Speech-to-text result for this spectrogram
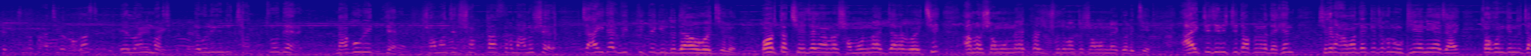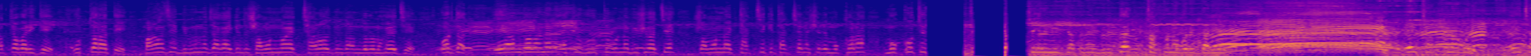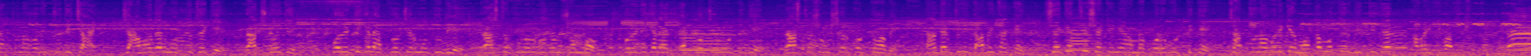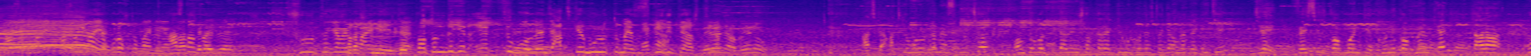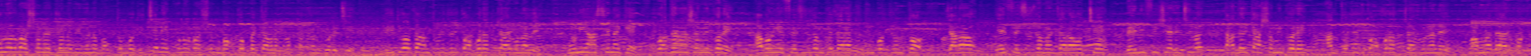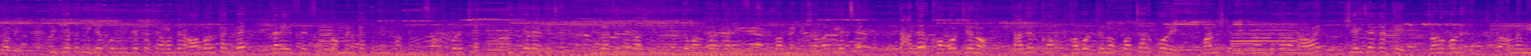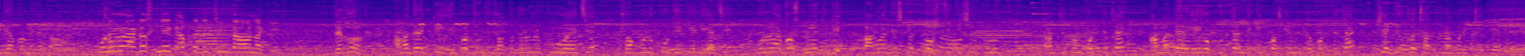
সেটি ছিল পাঁচই অগস্ট এই লং মার্চ। এগুলি কিন্তু ছাত্রদের নাগরিকদের সমাজের সব ক্লাসের মানুষের চাহিদার ভিত্তিতে কিন্তু দেওয়া হয়েছিল। অর্থাৎ সেই জায়গায় আমরা সমন্বয়ক যারা রয়েছি আমরা সমন্বয়কটা শুধুমাত্র সমন্বয় করেছি। আরেকটি জিনিস যদি আপনারা দেখেন সেখানে আমাদেরকে যখন উঠিয়ে নিয়ে যায় তখন কিন্তু যাত্রাবাড়িতে উত্তরাতে বাংলাদেশের বিভিন্ন জায়গায় কিন্তু সমন্বয়ক ছাড়াও কিন্তু আন্দোলন হয়েছে। অর্থাৎ এই আন্দোলনের একটি গুরুত্বপূর্ণ বিষয় হচ্ছে সমন্বয়ক থাকছে কি থাকছে না সেটা মুখ্য না মুখ্য হচ্ছে নির্যাতনের বিরুদ্ধে ছাত্র নাগরিক দাঁড়িয়ে আমাদের মধ্য থেকে রাজনৈতিক পলিটিক্যাল অ্যাপ্রোচের মধ্য দিয়ে রাষ্ট্র পুনর্গঠন সম্ভব পলিটিক্যাল অ্যাপ্রোচের মধ্য দিয়ে রাষ্ট্র সংস্কার করতে হবে। তাদের যদি দাবি থাকে সেক্ষেত্রে সেটি নিয়ে আমরা পরবর্তীতে ছাত্র নাগরিকের মতামতের ভিত্তিতে আমরা ইতিবাচক শুরু থেকে আমি পাইনি যে প্রথম দিকে একটু বলবেন যে আজকের মূলত মেসেজ কি দিতে আসছে? আজকে আজকে মূলত মেসেজ হচ্ছে, অন্তর্বর্তীকালীন সরকারের একজন উপদেষ্টাকে আমরা দেখেছি যে ফেসিস গভর্নমেন্টকে খুনি গভর্নমেন্টকে তারা পুনর্বাসনের জন্য বিভিন্ন বক্তব্য দিচ্ছেন। এই পুনর্বাসন বক্তব্যকে আমরা প্রত্যাখ্যান করেছি। দ্বিতীয়ত, আন্তর্জাতিক অপরাধ ট্রাইব্যুনালে খুনি হাসিনাকে প্রধান আসামি করে এবং এই ফেসিজমকে যারা এতদিন পর্যন্ত যারা, এই ফেসিজমের যারা হচ্ছে বেনিফিশিয়ারি ছিল, তাদেরকে আসামি করে আন্তর্জাতিক অপরাধ ট্রাইব্যুনালে মামলা দায়ের করতে হবে। তৃতীয়ত মিডিয়া কর্মীদের কাছে আমাদের আহ্বান থাকবে যারা এই ফেসিস গভর্নমেন্টকে এতদিন পর্যন্ত সার্ভ করেছে, টিকিয়ে রেখেছে, বিভাজনের রাজনীতি বিদ্যমান করে যারা এই ফেসিস গভর্নমেন্টকে সেবা দিয়েছে তাদের খবর যেন তাদের খবর যেন প্রচার করে মানুষকে বিভ্রান্ত করা না হয় সেই জায়গাতে জনগণ আমরা মিডিয়া কর্মীদেরকে আহ্বান জানাই। পনেরো আগস্ট নিয়ে আপনাদের চিন্তা ভাবনা কি? দেখুন আমাদের একটি এই পর্যন্ত যত ধরনের কু হয়েছে সবগুলো কু ঠেকিয়ে দিয়েছে। পনেরো আগস্ট নিয়ে যদি বাংলাদেশকে অস্থিতিশীল কোনো কার্যক্রম করতে চায় আমাদের এই অভ্যুত্থানটিকে প্রশ্নবিদ্ধ করতে চায় সেটিও ছাত্র নাগরিক ঠেকিয়ে দিয়ে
